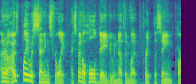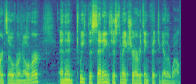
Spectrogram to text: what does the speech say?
I don't know. I was playing with settings for like, I spent a whole day doing nothing but print the same parts over and over and then tweak the settings just to make sure everything fit together well.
